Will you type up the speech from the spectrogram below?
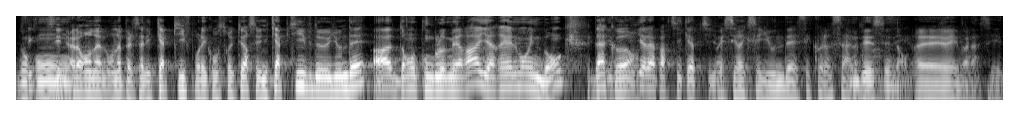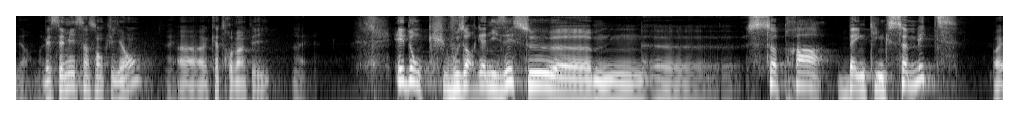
Donc on, Alors on, a- on appelle ça les captifs pour les constructeurs. C'est une captive de Hyundai? Ah, dans le conglomérat, il y a réellement une banque. D'accord. Et puis, il y a la partie captive. Ouais, c'est vrai que c'est Hyundai, c'est colossal. Hyundai, c'est énorme. Ouais, voilà, c'est énorme. ouais. Mais c'est 1500 clients, Ouais. euh, 80 pays. Et donc, vous organisez ce euh, euh, Sopra Banking Summit? Oui.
